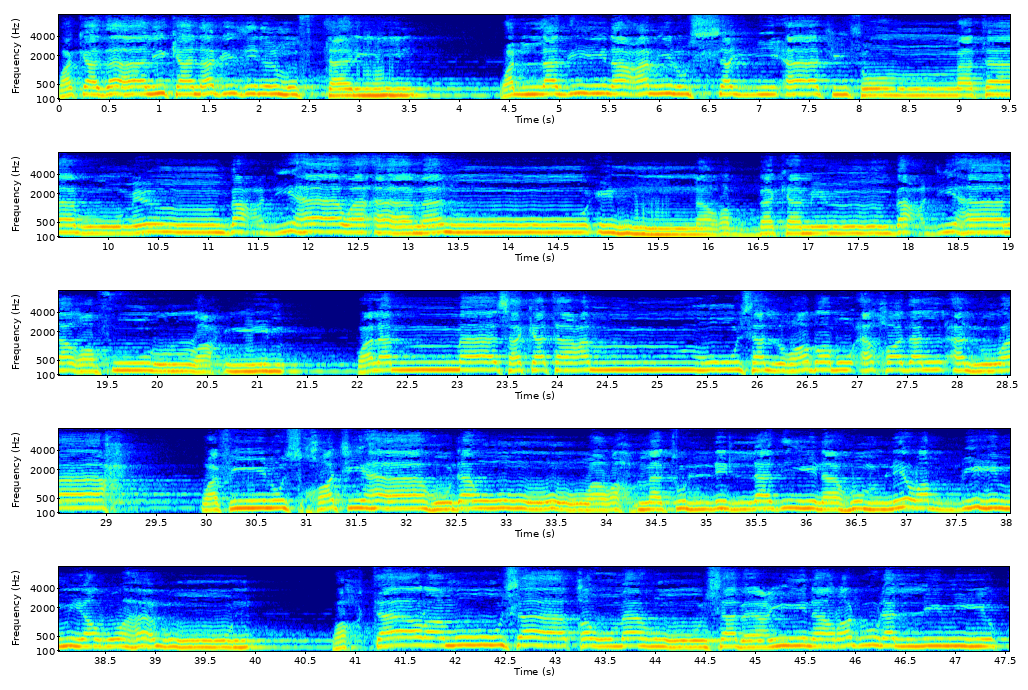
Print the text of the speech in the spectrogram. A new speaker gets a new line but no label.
وكذلك نجزي المفترين والذين عملوا السيئات ثم تابوا من بعدها وآمنوا إن ربك من بعدها لغفور رحيم ولما سكت عن موسى الغضب أخذ الألواح وفي نسختها هدى ورحمة للذين هم لربهم يرهبون. واختار موسى قومه سبعين رجلا لميقاتنا.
